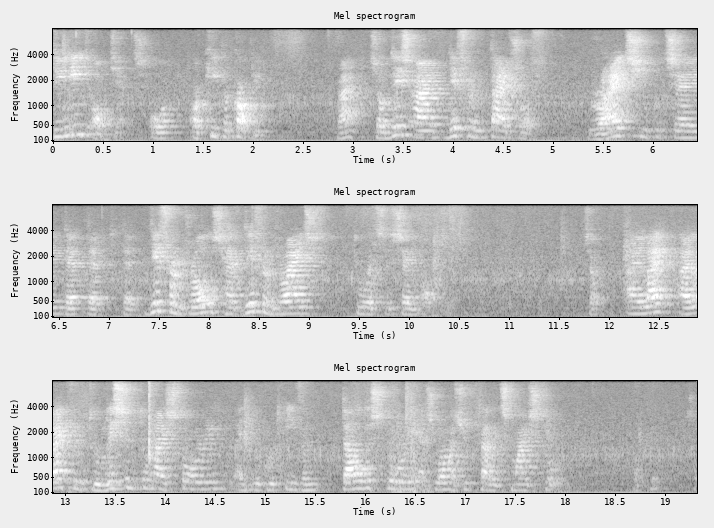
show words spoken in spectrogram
Delete objects or, or keep a copy, right? So these are different types of rights, you could say, that, that, that different roles have different rights towards the same object. So I like, I like you to listen to my story and you could even tell the story as long as you tell it's my story. Okay? So,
